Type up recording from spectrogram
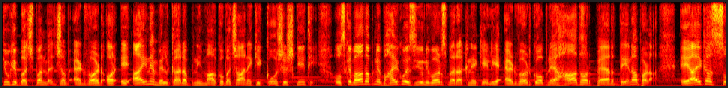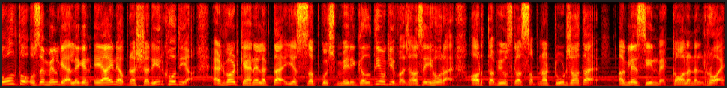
क्योंकि बचपन में जब एडवर्ड और एआई ने मिलकर अपनी माँ को बचाने की कोशिश की थी, उसके बाद अपने भाई को इस यूनिवर्स में रखने के लिए एडवर्ड को अपने हाथ और पैर देना पड़ा। एआई का सोल तो उसे मिल गया, लेकिन एआई ने अपना शरीर खो दिया। एडवर्ड कहने लगता है ये सब कुछ मेरी गलतियों की वजह से ही हो रहा है, और तभी उसका सपना टूट जाता है। अगले सीन में कॉलोनल रॉय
